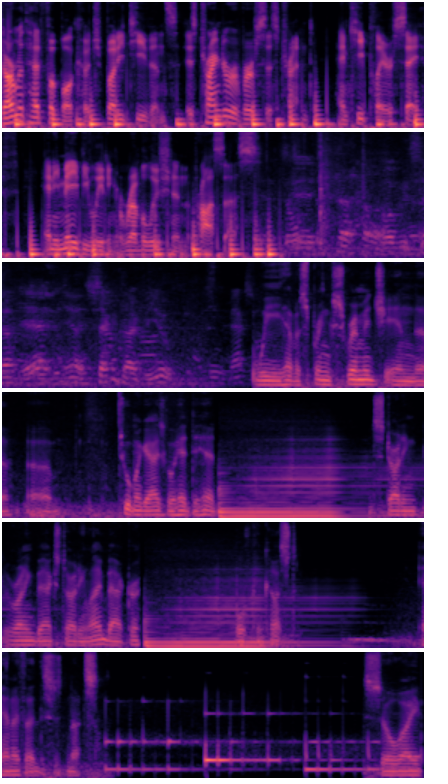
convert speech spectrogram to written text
Dartmouth head football coach Buddy Teevens is trying to reverse this trend and keep players safe, and he may be leading a revolution in the process. We have a spring scrimmage, and uh, um, two of my guys go head to head. Starting running back, starting linebacker, both concussed. And I thought, this is nuts. So I,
